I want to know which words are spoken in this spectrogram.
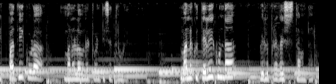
ఈ పది కూడా మనలో ఉన్నటువంటి శత్రువులే. మనకు తెలియకుండా వీళ్ళు ప్రవేశిస్తూ ఉంటారు.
